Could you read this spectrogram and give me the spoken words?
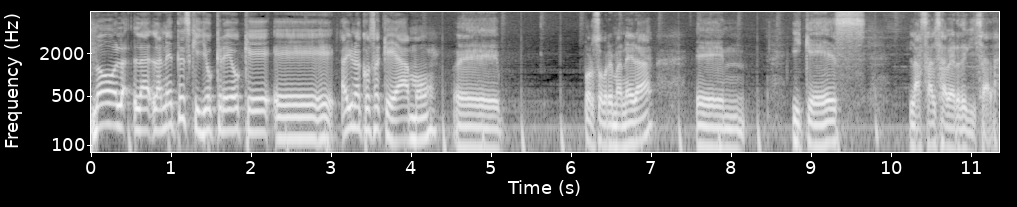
No, la, la- la neta es que yo creo que eh, hay una cosa que amo eh, por sobremanera y que es la salsa verde guisada,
